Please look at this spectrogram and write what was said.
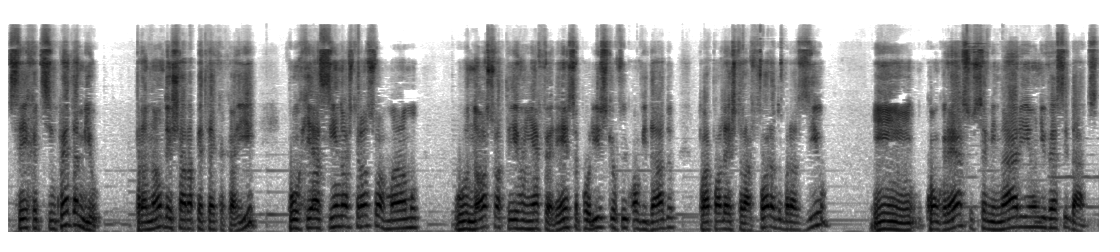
cerca de 50 mil, para não deixar a peteca cair porque assim nós transformamos o nosso aterro em referência, por isso que eu fui convidado para palestrar fora do Brasil, em congressos, seminários e universidades.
